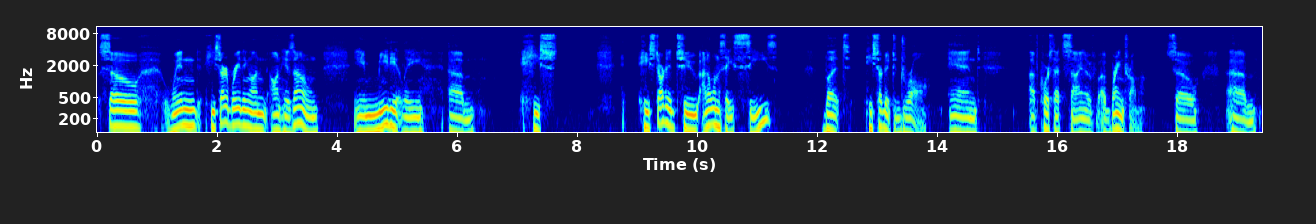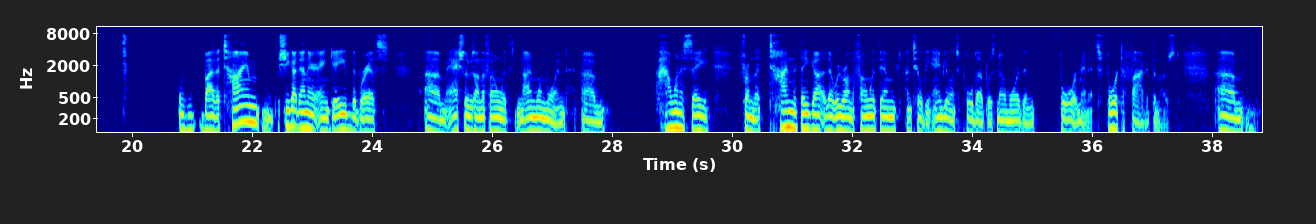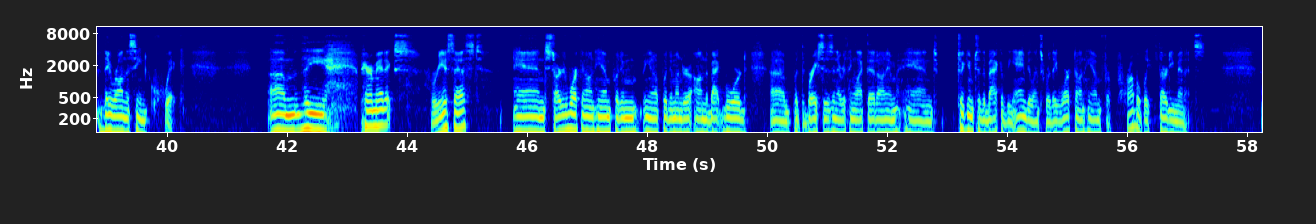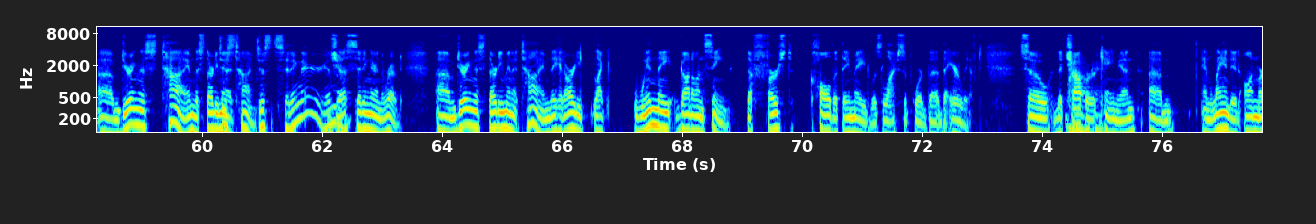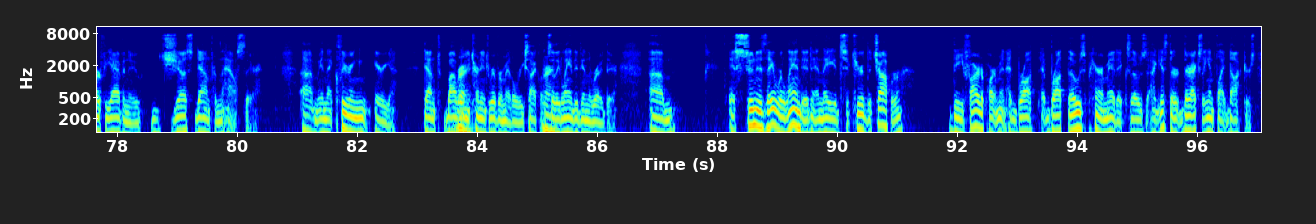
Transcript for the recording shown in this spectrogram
so when he started breathing on, on his own, immediately, um, he, he started to, I don't want to say seize, but he started to draw. And of course that's a sign of, of brain trauma. So, um, by the time she got down there and gave the breaths, um, Ashley was on the phone with 911. Um, I want to say from the time that they got, that we were on the phone with them until the ambulance pulled up was no more than four minutes, four to five at the most. Um, they were on the scene quick. Um, the paramedics reassessed and started working on him, put him, you know, put him under on the backboard, um, put the braces and everything like that on him and took him to the back of the ambulance where they worked on him for probably 30 minutes. Um, during this time, this 30 minute time, Just sitting there? in the- just sitting there in the road. Um, during this 30 minute time, they had already, like, when they got on scene, the first call that they made was life support, the, the airlift. So the chopper okay. came in, um, and landed on Murphy Avenue just down from the house there, um, in that clearing area down by where you turn into River Metal Recycling. So they landed in the road there. Um, as soon as they were landed and they had secured the chopper, the fire department had brought brought those paramedics, those I guess they're they're actually in-flight doctors,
